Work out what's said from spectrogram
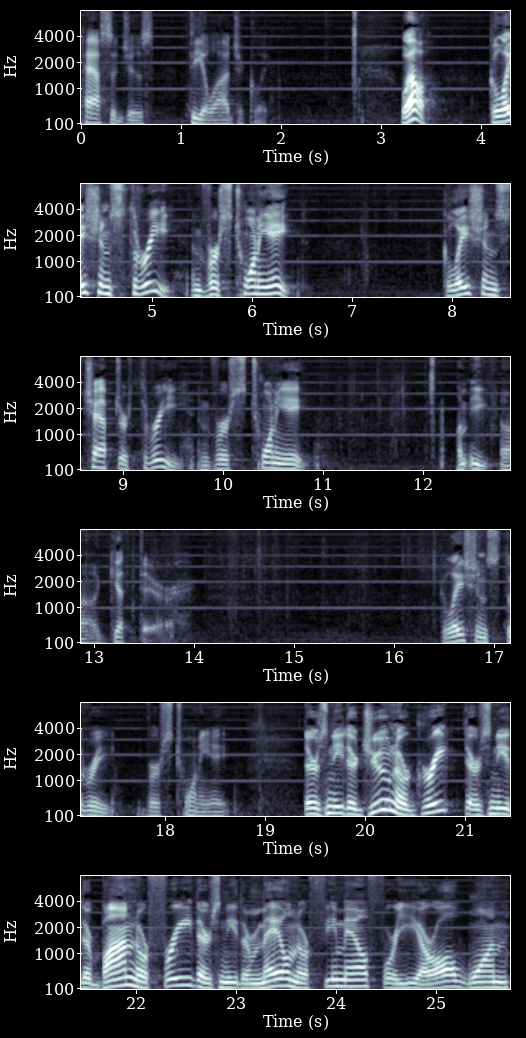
passages theologically. Well, Galatians 3 and verse 28. Galatians chapter 3 and verse 28. Let me uh, get there. Galatians 3, verse 28. There's neither Jew nor Greek, there's neither bond nor free, there's neither male nor female, for ye are all one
